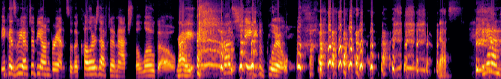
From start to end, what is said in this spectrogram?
Because we have to be on brand. So the colors have to match the logo. Right. Just shades of blue. yes. And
